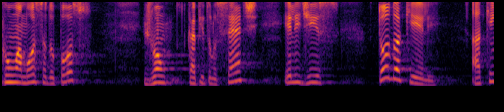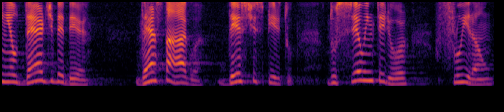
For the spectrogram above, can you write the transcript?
com a moça do poço, João capítulo 7, ele diz: Todo aquele a quem eu der de beber desta água, deste espírito, do seu interior fluirão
